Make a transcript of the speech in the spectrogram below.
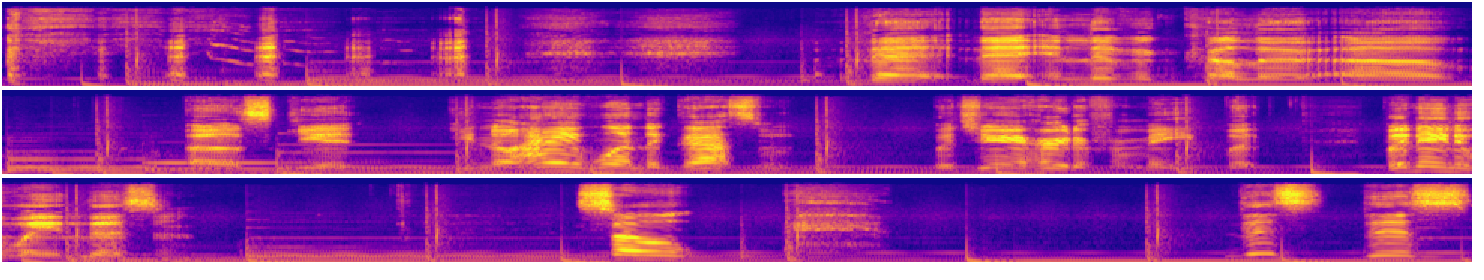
that that in Living Color um, uh, skit. You know, I ain't one to gossip, but you ain't heard it from me. But but anyway, listen. So this this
